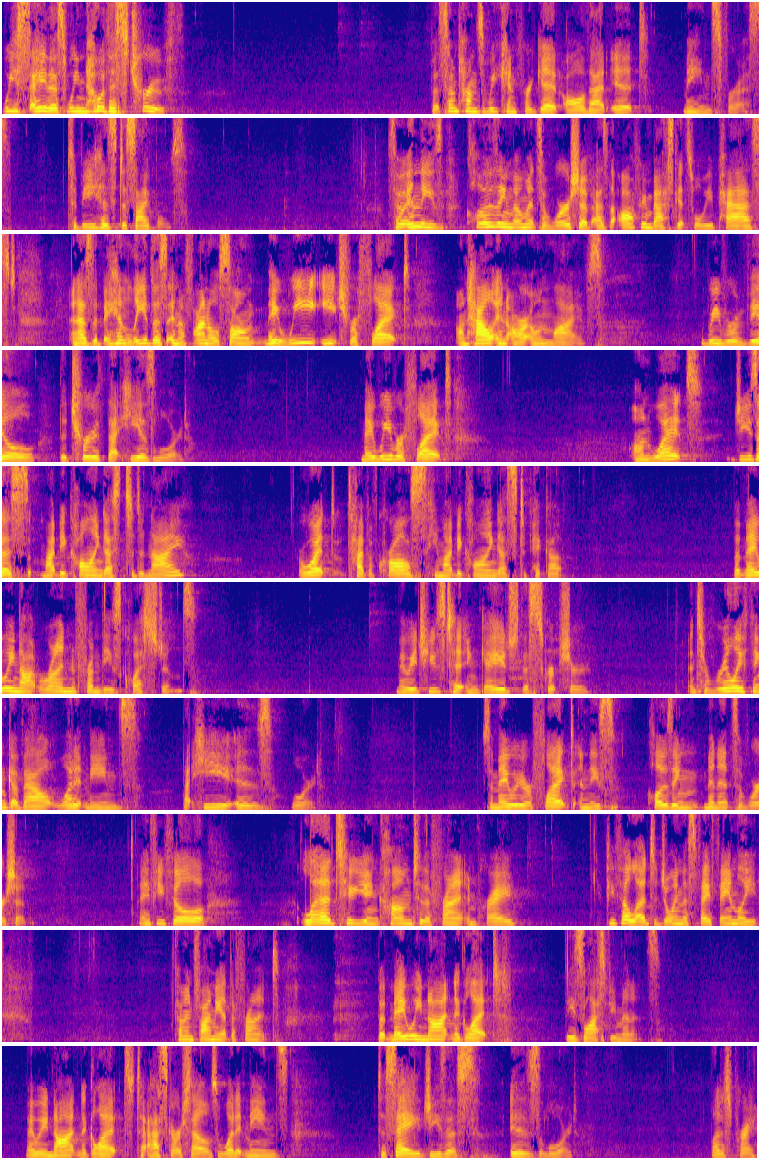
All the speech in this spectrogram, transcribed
We say this, we know this truth. But sometimes we can forget all that it means for us to be his disciples. So, in these closing moments of worship, as the offering baskets will be passed, and as the band leads us in a final song, may we each reflect on how in our own lives we reveal the truth that He is Lord. May we reflect on what Jesus might be calling us to deny or what type of cross He might be calling us to pick up. But may we not run from these questions. May we choose to engage this scripture and to really think about what it means that He is Lord. So may we reflect in these closing minutes of worship. And if you feel led to, you can come to the front and pray. If you feel led to join this faith family, Come and find me at the front. But may we not neglect these last few minutes. May we not neglect to ask ourselves what it means to say Jesus is Lord. Let us pray.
